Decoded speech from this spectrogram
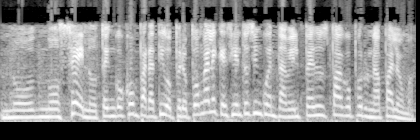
no, no sé, no tengo comparativo, pero póngale que 150 mil pesos pago por una paloma.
